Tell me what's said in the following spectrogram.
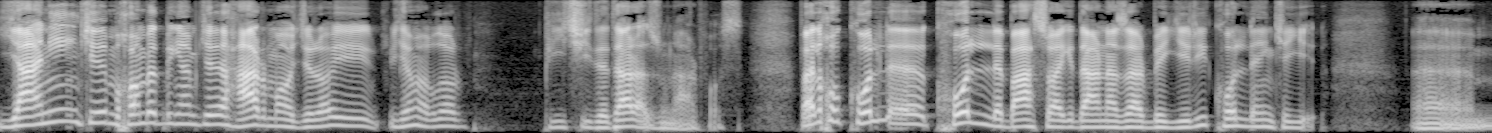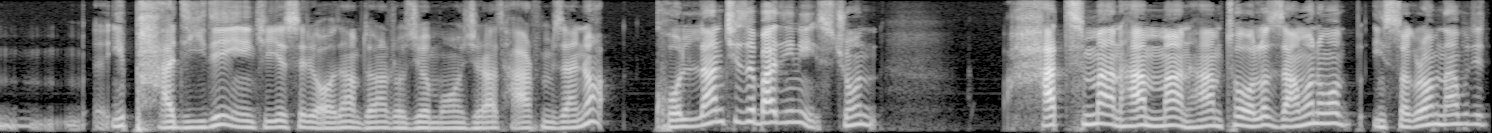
یعنی اینکه می‌خوام بهت بگم که هر ماجرایی یه مقدار پیچیده تر از اون حرف هست. ولی خب کل کل بحث رو اگه در نظر بگیری کل اینکه این پدیده این که یه سری آدم دارن راجع مهاجرت حرف می‌زنن کلا چیز بدی نیست. چون حتما هم من هم تو حالا زمان ما اینستاگرام نبودید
